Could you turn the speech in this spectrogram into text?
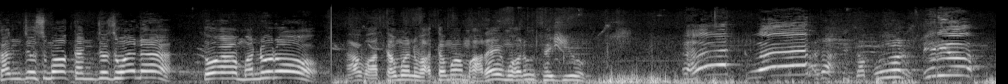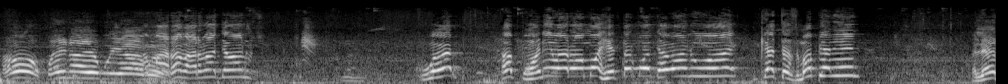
કંજૂસમાં કંજૂસ હોય ને, તો આ મનુરો. આ વાતમાં વાતમાં મારે મોડું થઈ ગયું. કપૂર. હો, પૈણ આવ્યો હું મારા વારવા જવાનું કુંવર, આ પોણી વારવામાં હેતરમાં જવાનું હોય, એટલે ચશ્મા પહેરીને અલ્યા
